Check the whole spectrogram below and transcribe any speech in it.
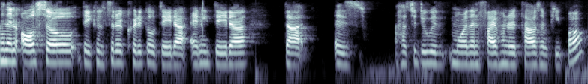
and then also they consider critical data any data that is has to do with more than 500,000 people.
